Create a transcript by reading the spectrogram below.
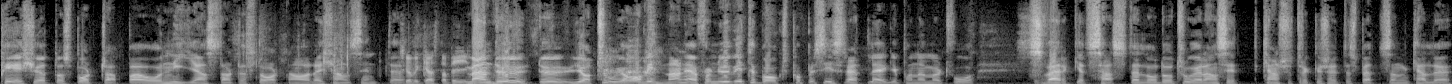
P21 och sporttrappa och nio starter start. Ja, det känns inte... Ska vi kasta pil? Men du, du, jag tror jag har vinnaren här för nu är vi tillbaks på precis rätt läge på nummer två. Sverkets Hastel och då tror jag den sitter, kanske trycker sig till spetsen. Kalle,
